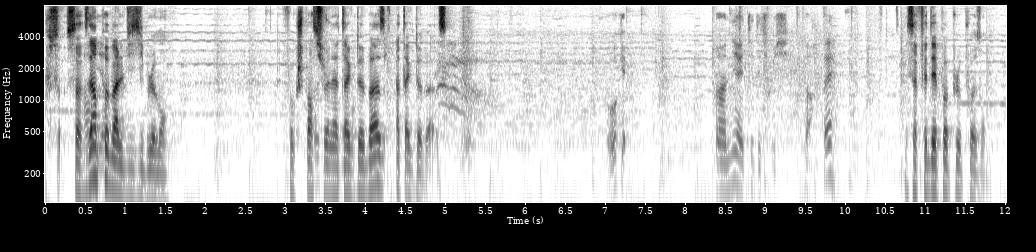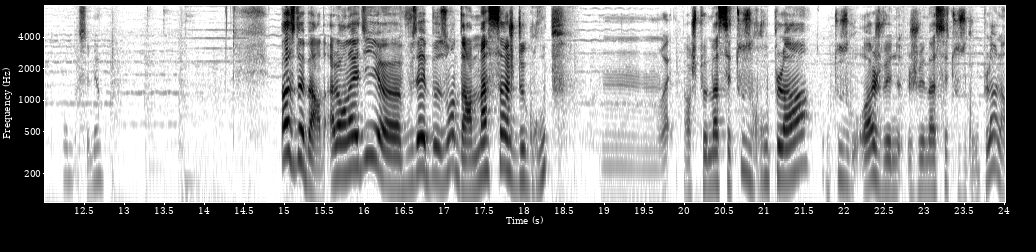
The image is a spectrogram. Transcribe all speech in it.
Ça, ça faisait un Aïe, peu hein. mal, visiblement. Faut que je parte sur une attaque de base. Attaque de base. Ok. Un nid a été détruit. Parfait. Et ça fait des pop le poison. Bon, bah, c'est bien. Os de barde. Alors, on avait dit, euh, vous avez besoin d'un massage de groupe. Hmm, ouais. Alors, je peux masser tout ce groupe-là. ou Tout ce... grou- Ouais, je vais, je vais masser tout ce groupe-là, là.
